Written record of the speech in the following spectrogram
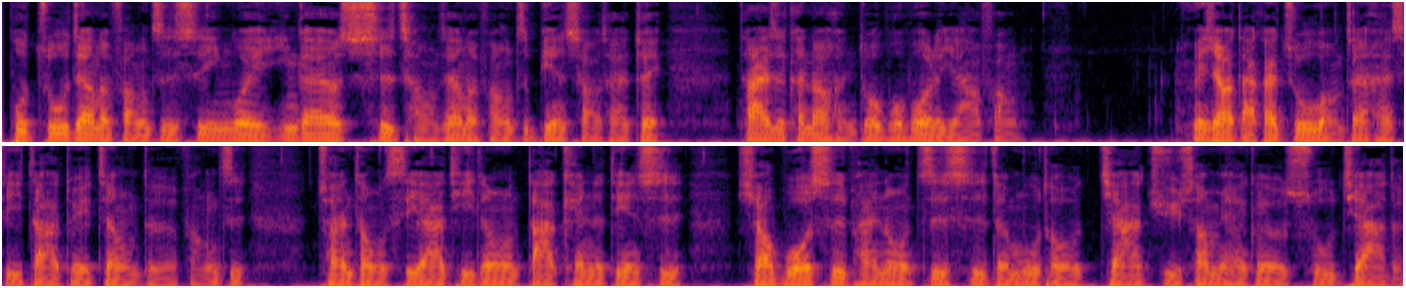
不租这样的房子，是因为应该要市场这样的房子变少才对。他还是看到很多破破的雅房，没想到打开租屋网站，还是一大堆这样的房子。传统 CRT 的那种大坑的电视，小博士牌那种自式的木头家具，上面还可以有书架的，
